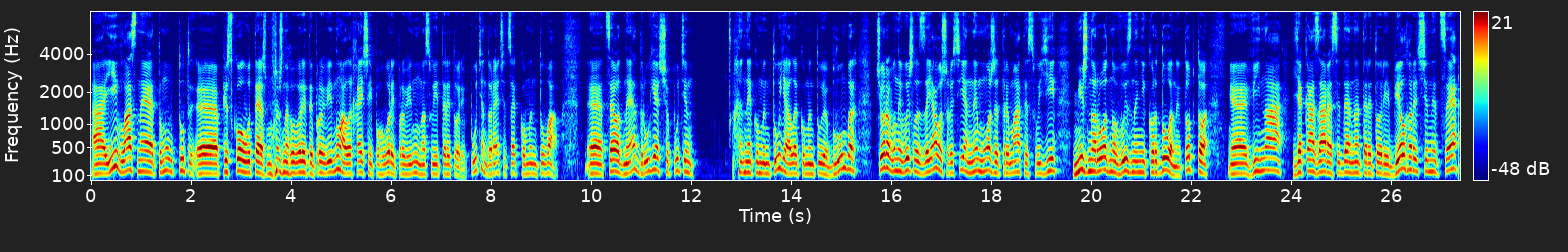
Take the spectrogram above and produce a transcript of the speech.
А, і власне тому тут е, Піскову теж можна говорити про війну, але хай ще й поговорить про війну на своїй території. Путін, до речі, це коментував. Е, це одне, друге, що Путін не коментує, але коментує Блумберг. Вчора вони вийшли з заяви, що Росія не може тримати свої міжнародно визнані кордони. Тобто е, війна, яка зараз іде на території Білгородщини, це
